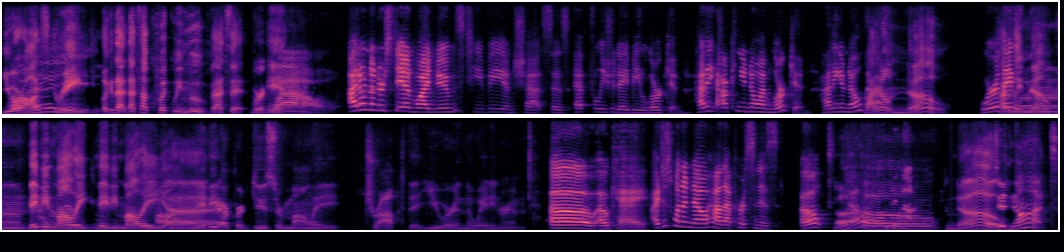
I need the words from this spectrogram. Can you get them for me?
you are Oh, on hey. screen look at that that's how quick we move that's it we're in Wow. I don't understand why Nooms TV and chat says at Felicia Day be lurking. How do you, how can you know I'm lurking? How do you know that? i don't know Where are how they? do they know Um, maybe I don't know. molly maybe molly I'll- uh maybe our producer Molly dropped that you were in the waiting room. Oh, okay. I just want to know how that person is. Oh, no. did not. Oh, no did not.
